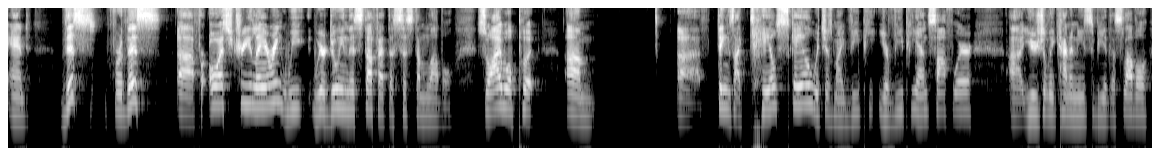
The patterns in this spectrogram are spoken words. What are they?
And this, for this, uh, for OS tree layering, we we're doing this stuff at the system level. So I will put um, uh, things like Tailscale, which is my VP, your VPN software, uh, usually kind of needs to be at this level.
